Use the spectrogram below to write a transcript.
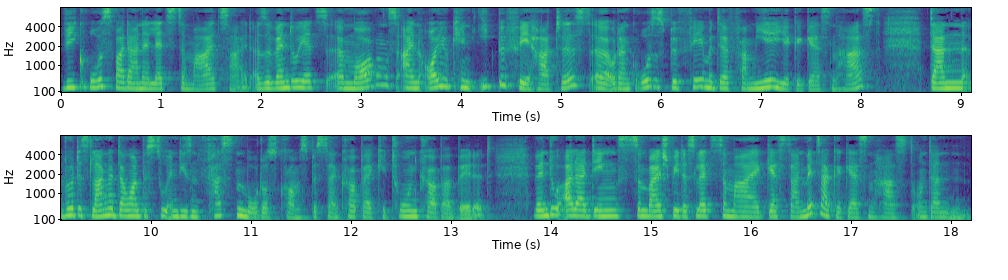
wie groß war deine letzte Mahlzeit. Also wenn du jetzt äh, morgens ein All-You-Can-Eat-Buffet hattest äh, oder ein großes Buffet mit der Familie gegessen hast, dann wird es lange dauern, bis du in diesen Fastenmodus kommst, bis dein Körper Ketonkörper bildet. Wenn du allerdings zum Beispiel das letzte Mal gestern Mittag gegessen hast und dann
